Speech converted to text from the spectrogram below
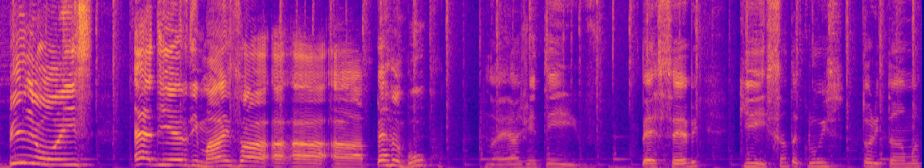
bilhões. É dinheiro demais a, a, a, a Pernambuco, né? A gente percebe que Santa Cruz, Toritama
